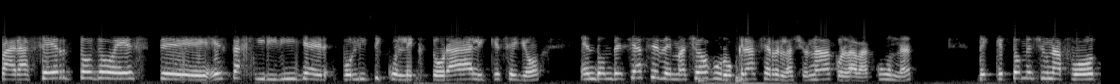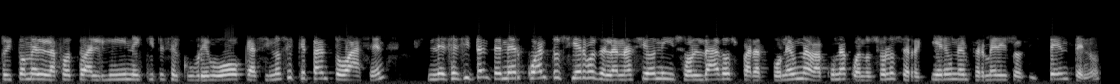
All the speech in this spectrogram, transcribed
para hacer todo este esta jiribilla político electoral y qué sé yo, en donde se hace demasiada burocracia relacionada con la vacuna, de que tómese una foto y tómele la foto al INE y quites el cubrebocas y no sé qué tanto hacen, necesitan tener cuántos siervos de la nación y soldados para poner una vacuna cuando solo se requiere una enfermera y su asistente, ¿no?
